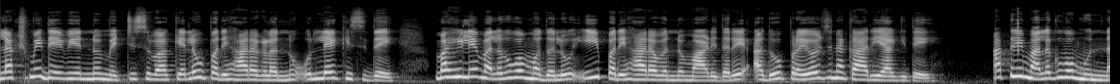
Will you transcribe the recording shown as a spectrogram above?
ಲಕ್ಷ್ಮೀ ದೇವಿಯನ್ನು ಮೆಚ್ಚಿಸುವ ಕೆಲವು ಪರಿಹಾರಗಳನ್ನು ಉಲ್ಲೇಖಿಸಿದೆ. ಮಹಿಳೆ ಮಲಗುವ ಮೊದಲು ಈ ಪರಿಹಾರವನ್ನು ಮಾಡಿದರೆ ಅದು ಪ್ರಯೋಜನಕಾರಿಯಾಗಿದೆ. ರಾತ್ರಿ ಮಲಗುವ ಮುನ್ನ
